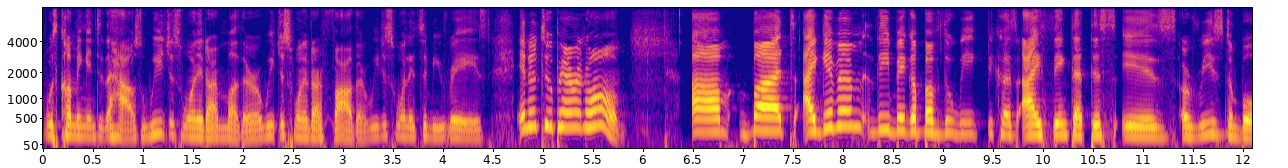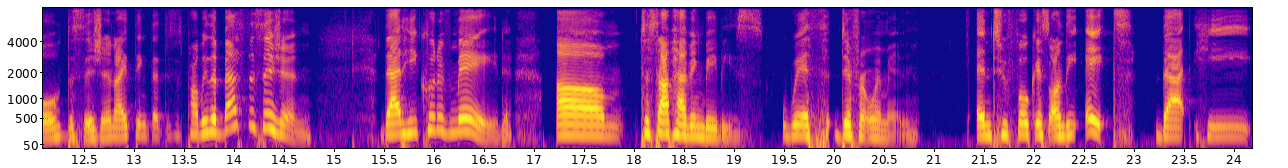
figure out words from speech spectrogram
was coming into the house. We just wanted our mother, or we just wanted our father. We just wanted to be raised in a two parent home. Um, but I give him the big up of the week because I think that this is a reasonable decision. I think that this is probably the best decision that he could have made um, to stop having babies with different women and to focus on the eight that he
